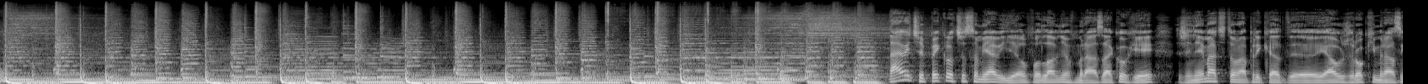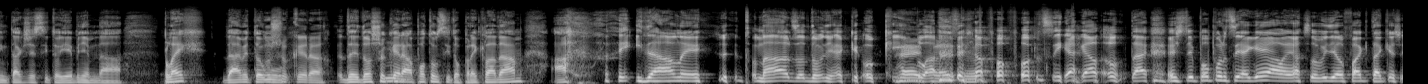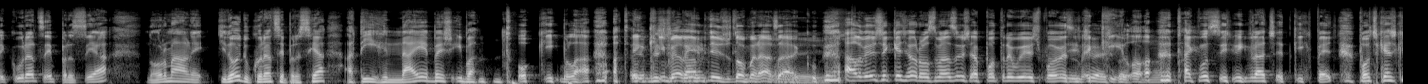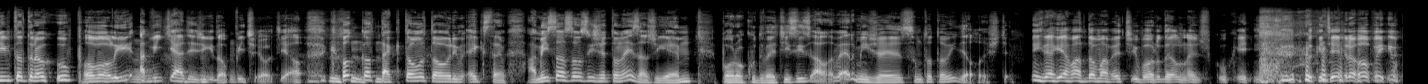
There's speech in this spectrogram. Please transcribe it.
Najväčšie peklo, čo som ja videl, podľa mňa v mrázákoch je, že nemať to napríklad, e, ja už roky mrazím tak, že si to jebnem na plech, dajme tomu... Do šokera. Do šokera mm. a potom si to prekladám a ideálne je, že to nádzať do nejakého kýbla hey, a po porciách, alebo tak, ešte po porciách je, ale ja som videl fakt také, že kuracie prsia, normálne ti dojdu kuracie prsia a ty ich najebeš iba do kýbla a ten kýbel jebneš do mrazáku. Ale vieš, že keď ho rozmazuješ a potrebuješ povedzme kilo, no. tak musíš vybrať všetkých 5, počkáš, kým to trochu povolí a vyťahneš ich do piče odtiaľ. Koľko tak tomuto hovorím extrém. A myslel som si, že to nezažijem po roku 2000, ale ver mi, že som toto videl ešte. Inak ja mám doma väčší bordel než v kuchyni, kde robím.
